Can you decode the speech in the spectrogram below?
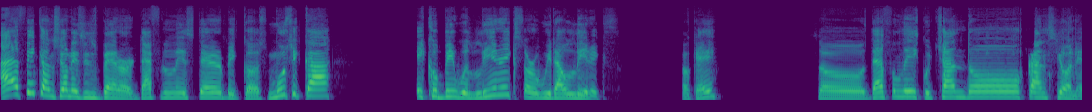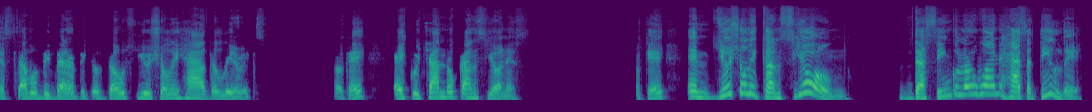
I think canciones is better. Definitely is there because música, it could be with lyrics or without lyrics. Okay? So definitely escuchando canciones. That would be better because those usually have the lyrics. Okay. Escuchando canciones. Okay. And usually canción, the singular one has a tilde,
